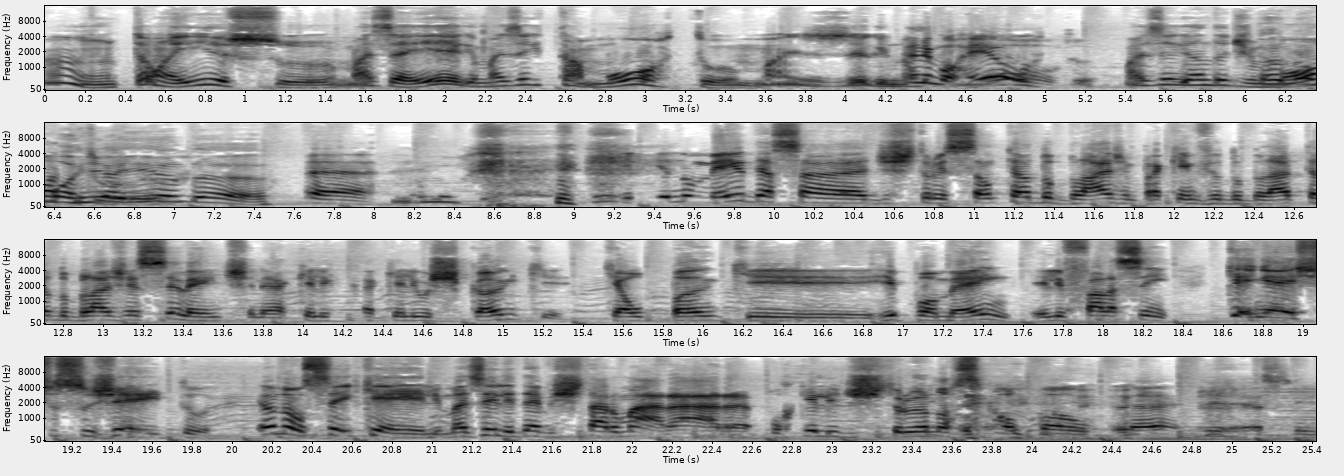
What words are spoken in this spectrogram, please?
Hum, então é isso. Mas é ele, mas ele tá morto. Mas ele não. Ele tá morreu? Morto, mas ele anda de Eu moto. Não morri ainda. É. E no meio dessa destruição tem a dublagem, pra quem viu dublado, tem a dublagem excelente, né? Aquele, aquele o Skunk, que é o punk Hippoman, ele fala assim: quem é este sujeito? Eu não sei quem é ele, mas ele deve estar uma arara, porque ele destruiu nosso galpão, né? É, assim,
